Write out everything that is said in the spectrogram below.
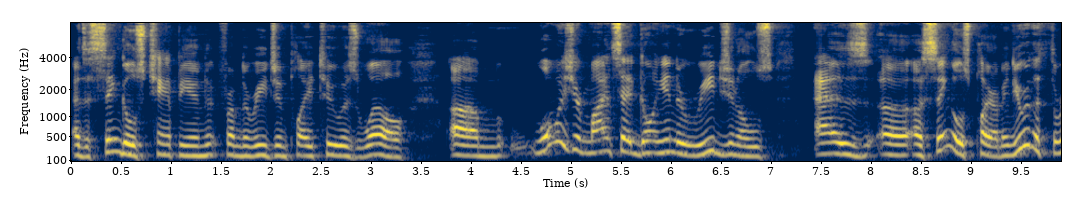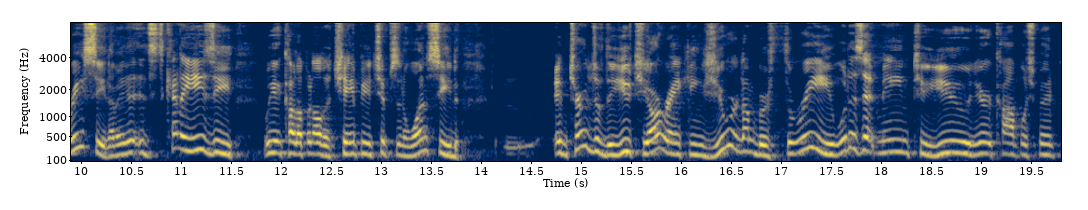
as a singles champion from the region play too as well. Um, what was your mindset going into regionals as a, a, singles player? I mean, you were the three seed. I mean, it's kind of easy. We get caught up in all the championships in a one seed. In terms of the UTR rankings, you were number three. What does that mean to you and your accomplishment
